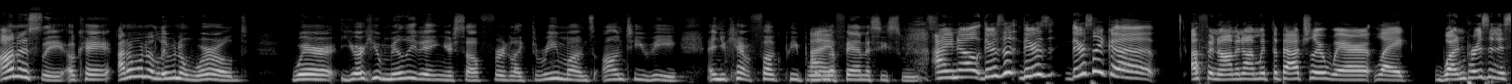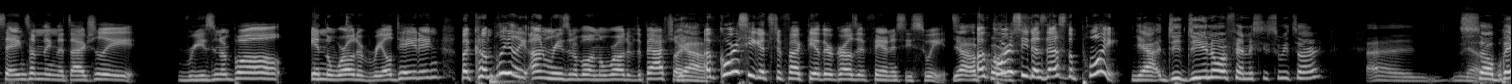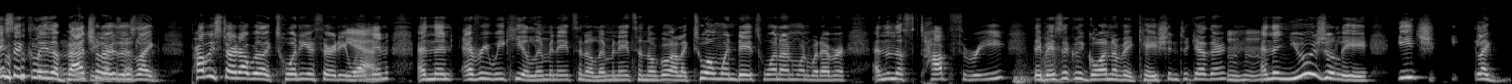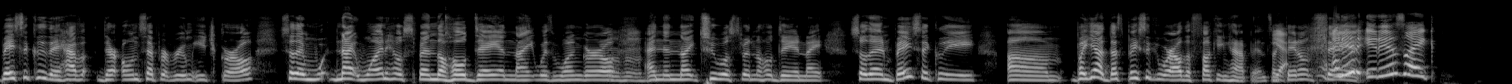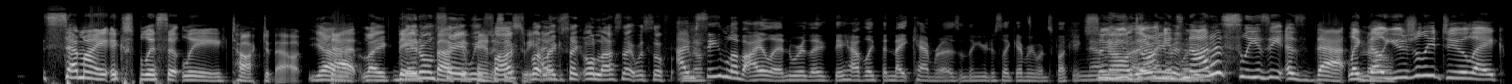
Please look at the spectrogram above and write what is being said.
Honestly, okay, I don't want to live in a world where you're humiliating yourself for like three months on TV and you can't fuck people in the fantasy suites. I know there's a there's there's like a a phenomenon with The Bachelor where like one person is saying something that's actually reasonable in the world of real dating, but completely unreasonable in the world of The Bachelor. Yeah. Of course he gets to fuck the other girls at fantasy suites. Yeah, of of course. course. he does. That's the point. yeah. Do, do you know what fantasy suites are? Uh, no. So basically, the I don't know anything about bachelors is like probably start out with like twenty or thirty Yeah. women, and then every week he eliminates and eliminates, and they'll go on like two on one dates, one on one, whatever. And then the f- top three, they basically go on a vacation together, Mhm. and then usually each like basically they have their own separate room each girl. So then w- night one he'll spend the whole day and night with one girl, Mhm. and then night two will spend the whole day and night. So then basically, um, but yeah, that's basically where all the fucking happens. Like Yeah. they don't say and it. it, it is like semi explicitly talked about. Yeah, that like they they, don't say we Fantasy fucked, Suite. but like it's like, oh, last night was so. f- You I've know? seen Love Island where like they have like the night cameras and then you're just like everyone's fucking now. So No, you don't. don't It's even not it. as sleazy as that. Like No. they'll usually do like.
